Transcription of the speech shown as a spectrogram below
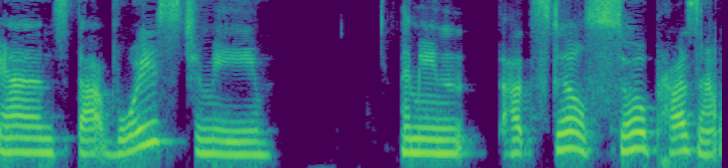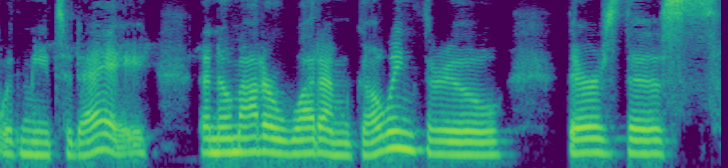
And that voice to me, I mean, that's still so present with me today that no matter what I'm going through, there's this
